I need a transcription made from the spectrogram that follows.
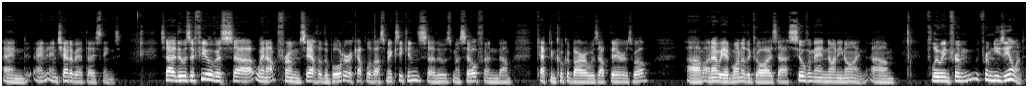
and, and, and chat about those things. So there was a few of us uh, went up from south of the border, a couple of us Mexicans. So there was myself and um, Captain Kookaburra was up there as well. Um, I know we had one of the guys, uh, Silverman 99, um, flew in from, from New Zealand.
